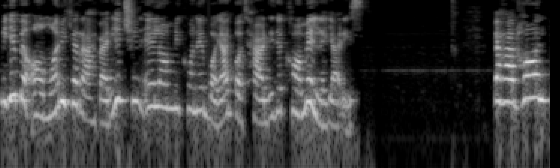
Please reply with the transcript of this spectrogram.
میگه به آماری که رهبری چین اعلام می‌کنه باید با تردید کامل نگریست. به هر حال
